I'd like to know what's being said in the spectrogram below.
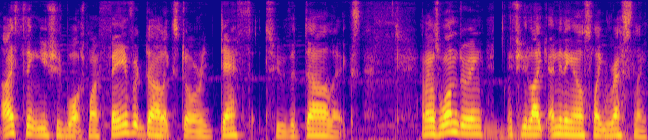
I think you should watch my favourite Dalek story, Death to the Daleks. And I was wondering if you like anything else like wrestling.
